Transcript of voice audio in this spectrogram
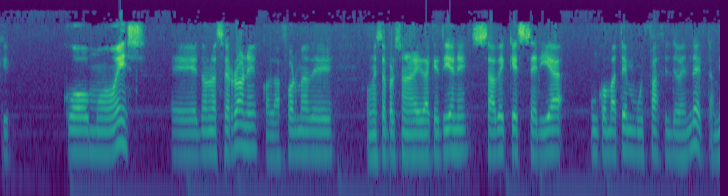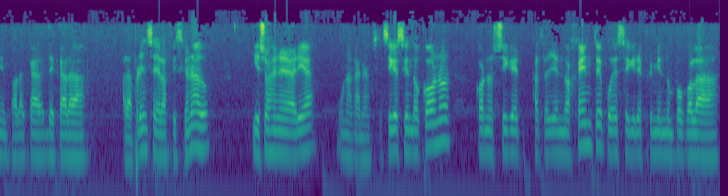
que como es eh, Donald Cerrone, con la forma de, con esa personalidad que tiene, sabe que sería un combate muy fácil de vender también para de cara a la prensa y al aficionado y eso generaría una ganancia. Sigue siendo Conor, Conor sigue atrayendo a gente, puede seguir exprimiendo un poco la,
